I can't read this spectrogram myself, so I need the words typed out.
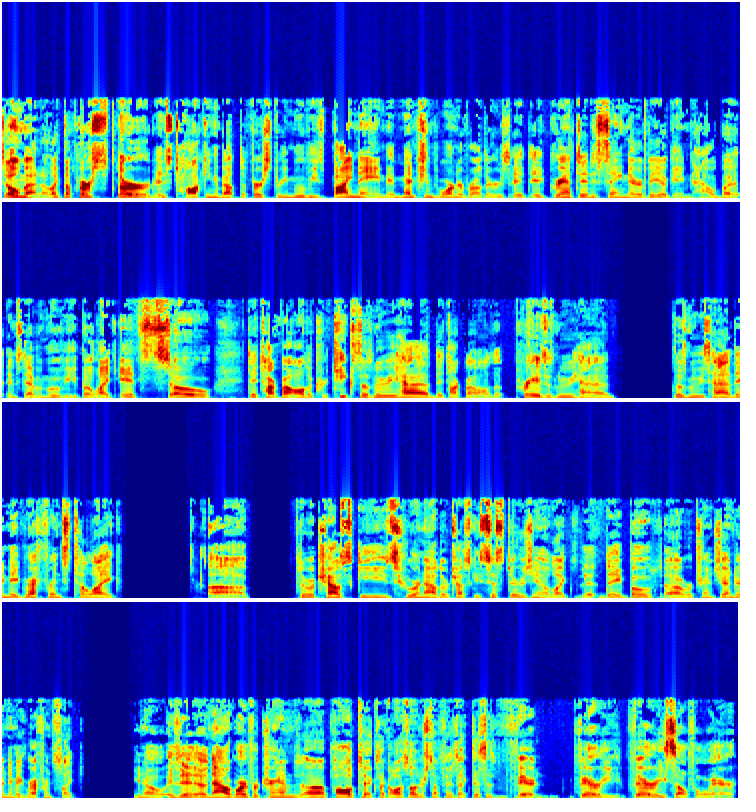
so meta like the first third is talking about the first three movies by name it mentions Warner Brothers it, it granted is saying they're a video game now but instead of a movie but like it's so they talk about all the critiques those movie had. They talk about all the praise those movie had. Those movies had. They made reference to like uh the Wachowskis, who are now the Wachowski sisters. You know, like the, they both uh, were transgender, and they make reference like, you know, is it an allegory for trans uh, politics? Like all this other stuff is like this is very, very, very self aware,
